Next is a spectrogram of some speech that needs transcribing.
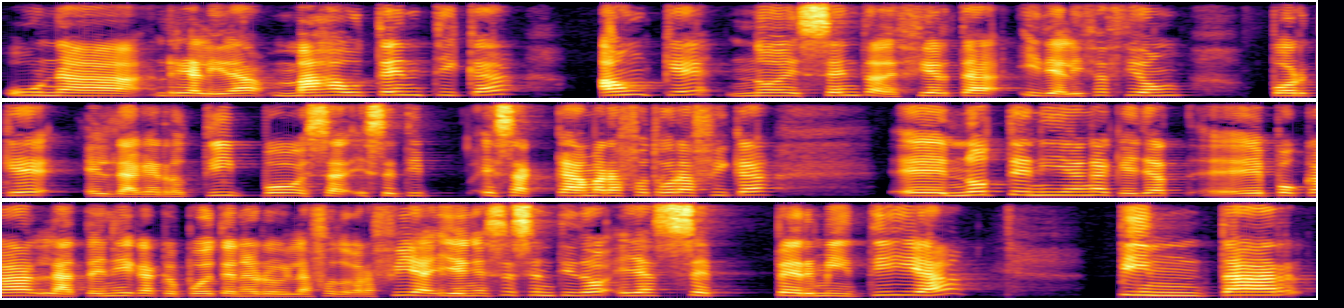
una realidad más auténtica, aunque no exenta de cierta idealización, porque el daguerrotipo, esa, esa cámara fotográfica, eh, no tenía en aquella época la técnica que puede tener hoy la fotografía. Y en ese sentido ella se permitía pintar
